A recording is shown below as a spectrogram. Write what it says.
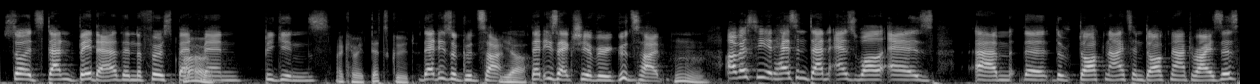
So it's done better than the first Batman Oh. begins. Okay, wait, that's good. That is a good sign. Yeah. That is actually a very good sign. Hmm. Obviously, it hasn't done as well as um, the the Dark Knights and Dark Knight Rises,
